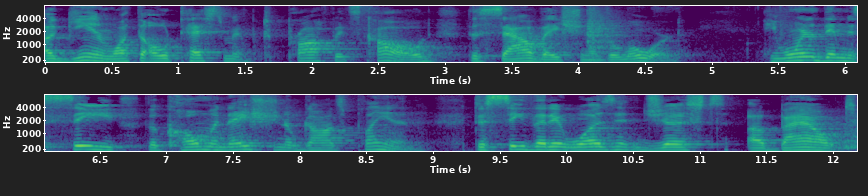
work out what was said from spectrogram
again what the Old Testament prophets called the salvation of the Lord. He wanted them to see the culmination of God's plan, to see that it wasn't just about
